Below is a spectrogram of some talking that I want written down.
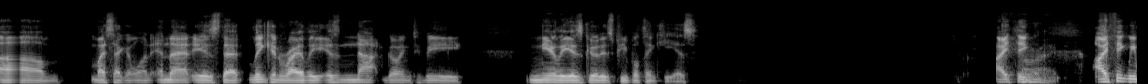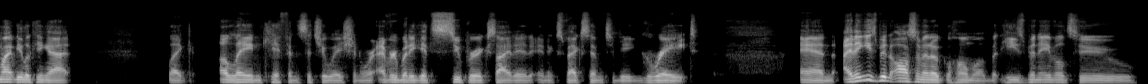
Um, my second one, and that is that Lincoln Riley is not going to be nearly as good as people think he is. I think, right. I think we might be looking at like a Lane Kiffin situation where everybody gets super excited and expects him to be great. And I think he's been awesome at Oklahoma, but he's been able to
